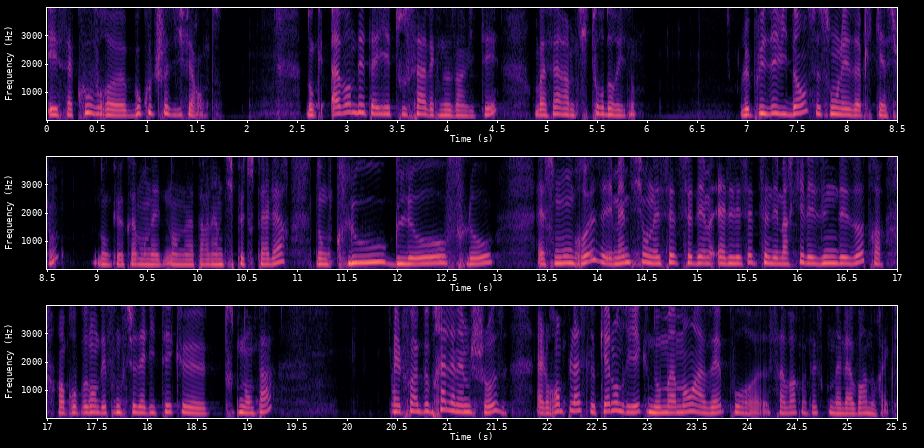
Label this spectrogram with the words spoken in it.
Et ça couvre euh, beaucoup de choses différentes. Donc, avant de détailler tout ça avec nos invités, on va faire un petit tour d'horizon. Le plus évident, ce sont les applications. Donc, euh, comme on, en a parlé un petit peu tout à l'heure, donc Clou, Glow, Flow, elles sont nombreuses et même si on essaie de se elles essaient de se démarquer les unes des autres en proposant des fonctionnalités que toutes n'ont pas, elles font à peu près la même chose. Elles remplacent le calendrier que nos mamans avaient pour euh, savoir quand est-ce qu'on allait avoir nos règles.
